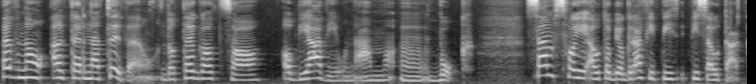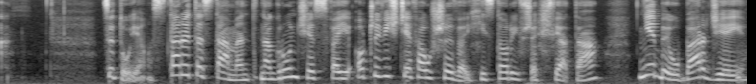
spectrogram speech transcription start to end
pewną alternatywę do tego, co objawił nam y, Bóg. Sam w swojej autobiografii pisał tak – Cytuję: Stary Testament na gruncie swej oczywiście fałszywej historii wszechświata nie był bardziej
